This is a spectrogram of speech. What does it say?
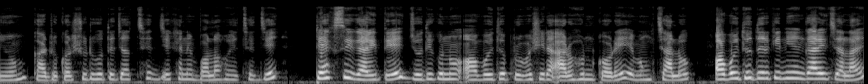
নিয়ম কার্যকর শুরু হতে যাচ্ছে, যেখানে বলা হয়েছে যে, ট্যাক্সি গাড়িতে যদি কোনো অবৈধ প্রবাসীরা আরোহণ করে এবং চালক অবৈধদেরকে নিয়ে গাড়ি চালায়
